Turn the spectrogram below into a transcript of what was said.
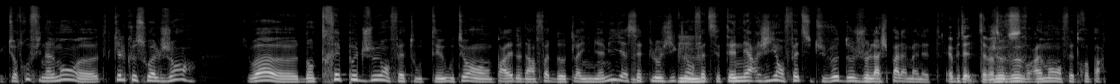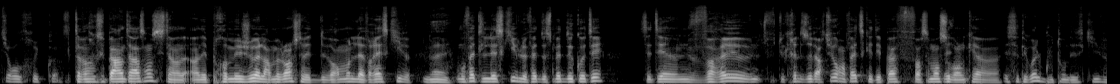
et que tu retrouves finalement, euh, quel que soit le genre. Tu vois, euh, dans très peu de jeux, en fait, où, t'es, où t'es- on parlait la dernière fois de Hotline Miami, il y a cette logique-là, en Mhm. fait, cette énergie, en fait, si tu veux, de je lâche pas la manette. Et un Je veux vraiment, en fait, repartir au truc, quoi. t'avais un truc super intéressant, c'était un, un des premiers jeux à l'arme blanche, t'avais de- vraiment de la vraie esquive. Ouais. En fait, l'esquive, le fait de se mettre de côté, c'était une vraie. Tu crées des ouvertures, en fait, ce qui n'était pas forcément souvent le cas. Et c'était quoi le bouton d'esquive?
